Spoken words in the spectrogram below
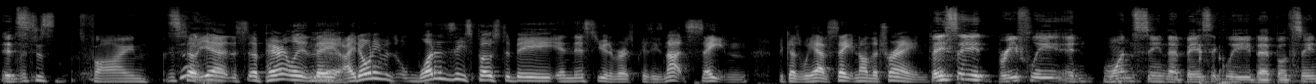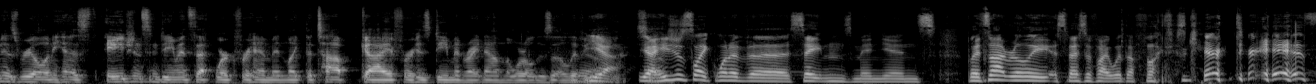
It's, it's just fine. So yeah, this, apparently they. Yeah. I don't even. What is he supposed to be in this universe? Because he's not Satan. Because we have Satan on the train. they say it briefly in one scene that basically that both Satan is real and he has agents and demons that work for him, and like the top guy for his demon right now in the world is Olivier. Yeah, So- yeah, he's just like one of uh, Satan's minions, but it's not really specified what the fuck this character is.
